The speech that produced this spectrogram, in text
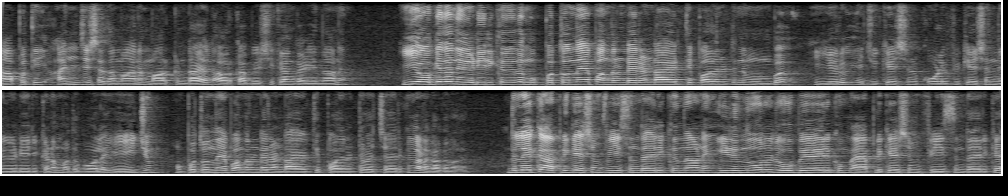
നാൽപ്പത്തി അഞ്ച് ശതമാനം മാർക്ക് ഉണ്ടായാൽ അവർക്ക് അപേക്ഷിക്കാൻ കഴിയുന്നതാണ്. ഈ യോഗ്യത നേടിയിരിക്കുന്നത് മുപ്പത്തൊന്ന് പന്ത്രണ്ട് രണ്ടായിരത്തി പതിനെട്ടിന് മുമ്പ് ഈ ഒരു എഡ്യൂക്കേഷൻ ക്വാളിഫിക്കേഷൻ നേടിയിരിക്കണം. അതുപോലെ ഏജും മുപ്പത്തൊന്ന് പന്ത്രണ്ട് രണ്ടായിരത്തി പതിനെട്ട് വെച്ചായിരിക്കും കണക്കാക്കുന്നത്. ഇതിലേക്ക് ആപ്ലിക്കേഷൻ ഫീസ് ഉണ്ടായിരിക്കുന്നതാണ് ഇരുന്നൂറ് രൂപയായിരിക്കും ആപ്ലിക്കേഷൻ ഫീസ് ഉണ്ടായിരിക്കുക.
